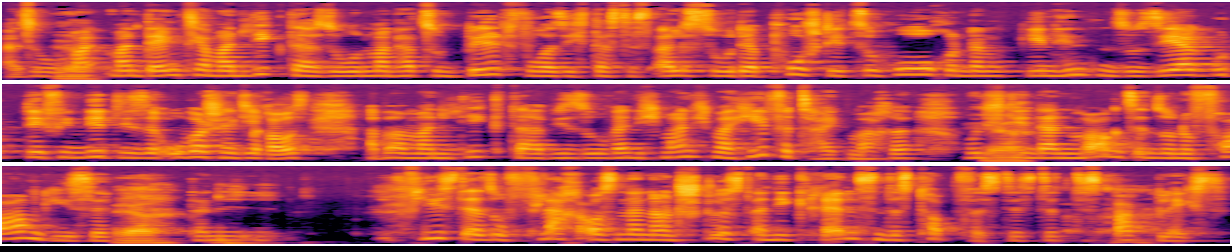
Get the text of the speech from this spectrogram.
also ja. man, man denkt ja, man liegt da so und man hat so ein Bild vor sich, dass das alles so, der Po steht so hoch und dann gehen hinten so sehr gut definiert diese Oberschenkel raus. Aber man liegt da wie so, wenn ich manchmal Hefeteig mache und ja. ich den dann morgens in so eine Form gieße, ja. dann fließt er so flach auseinander und stößt an die Grenzen des Topfes, des, des Backblechs.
